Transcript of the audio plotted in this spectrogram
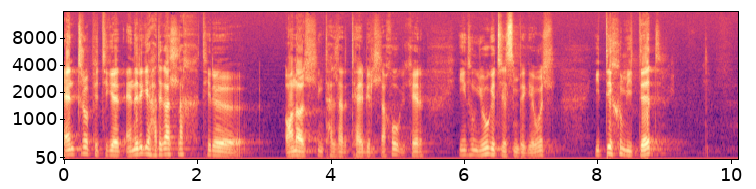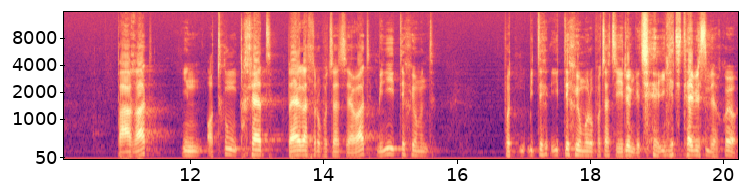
Энтропи тэгээд энерги хадгалах тэр онолын талаар тайлбарлах уу гэхээр энэ хүн юу гэж хэлсэн бэ гэвэл идэхэн мэдээд баагаад энэ отхон дахиад байгаль руу буцааж яваад миний идэх юмд 밑에 이때 그 흐음으로 보자지 이런 게제 이게 제 대비스였고요.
